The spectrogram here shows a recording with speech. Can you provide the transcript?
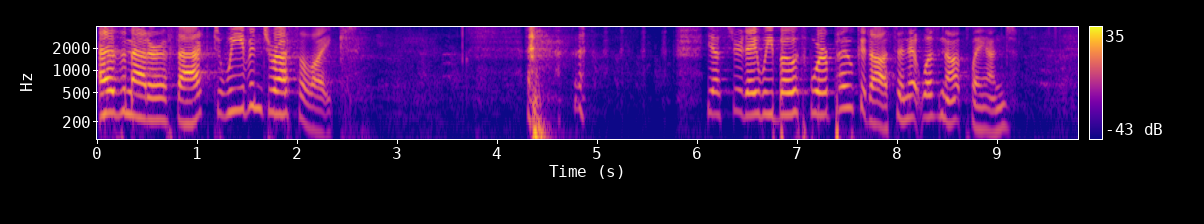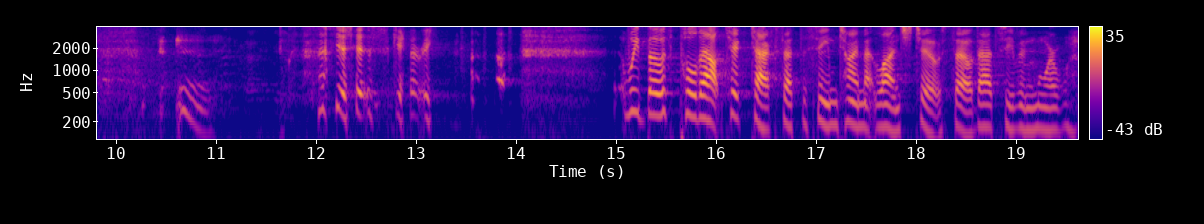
As a matter of fact, we even dress alike. Yesterday, we both wore polka dots, and it was not planned. it is scary. we both pulled out Tic Tacs at the same time at lunch, too, so that's even more,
